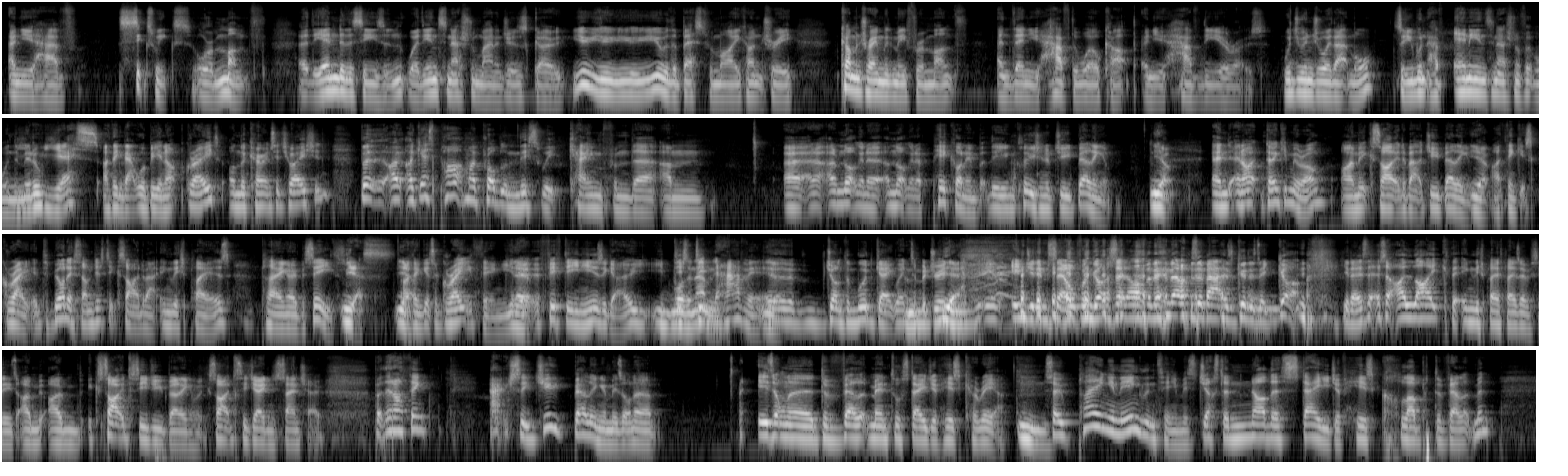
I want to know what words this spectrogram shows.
and you have six weeks or a month at the end of the season where the international managers go, "You, you, you, you are the best for my country. Come and train with me for a month." And then you have the World Cup and you have the Euros. Would you enjoy that more? So you wouldn't have any international football in the middle. Yes, I think that would be an upgrade on the current situation. But I, I guess part of my problem this week came from the um, uh, I'm not gonna I'm not gonna pick on him, but the inclusion of Jude Bellingham. Yeah. And and I, don't get me wrong, I'm excited about Jude Bellingham. Yeah. I think it's great. And to be honest, I'm just excited about English players playing overseas. Yes, I think it's a great thing. You know, Yeah. 15 years ago, you just didn't happening. have it. Yeah. Uh, Jonathan Woodgate went to Madrid yeah. and injured himself and got sent off, and then that was about as good as it got. You know, so, so I like that English players plays overseas. I'm I'm excited to see Jude Bellingham. I'm excited to see Jadon Sancho. But then I think actually Jude Bellingham is on a is on a developmental stage of his career. So playing in the England team is just another stage of his club development.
